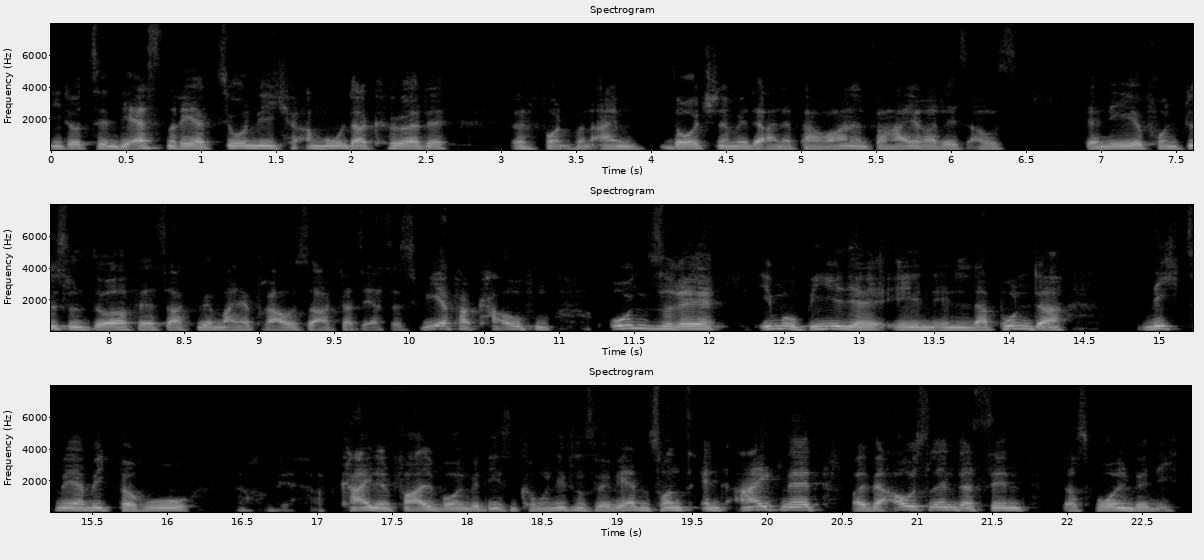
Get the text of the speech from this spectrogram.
die dort sind. Die ersten Reaktionen, die ich am Montag hörte, äh, von, von einem Deutschen, der mit einer Peruanerin verheiratet ist, aus der Nähe von Düsseldorf. Er sagt, wie meine Frau sagt als erstes, wir verkaufen unsere Immobilie in, in La Punta, nichts mehr mit Peru. Auf keinen Fall wollen wir diesen Kommunismus. Wir werden sonst enteignet, weil wir Ausländer sind. Das wollen wir nicht.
